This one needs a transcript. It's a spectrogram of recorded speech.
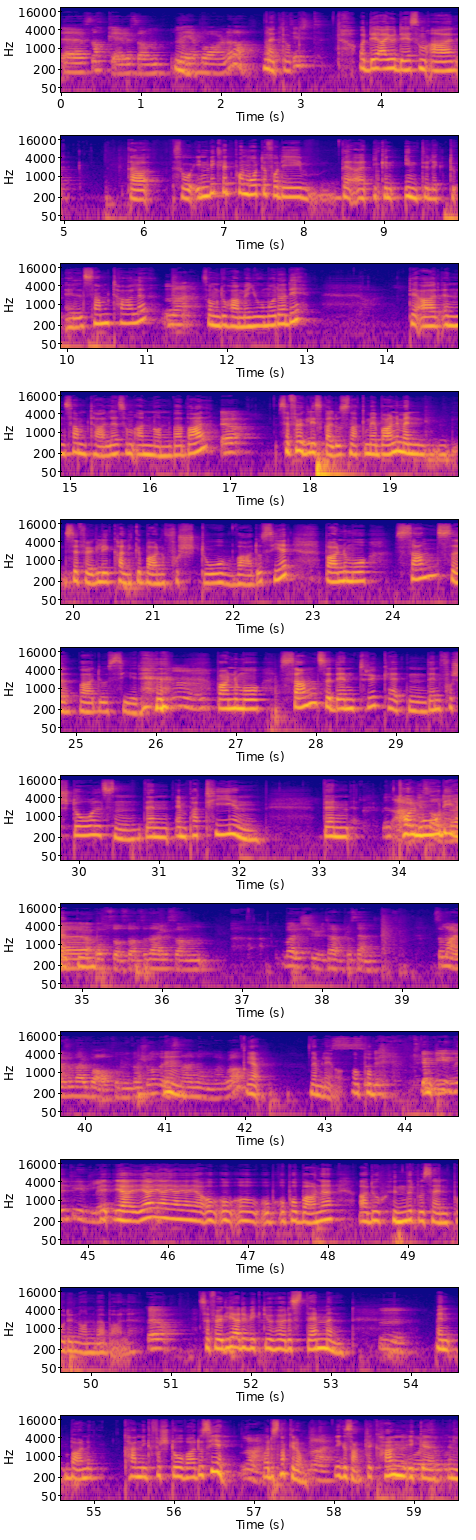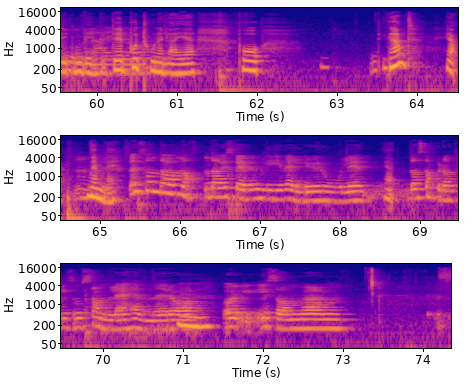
eh, snakke liksom med barnet, da. Aktivt. Og det er jo det som er da så innviklet på en måte, fordi det er ikke en intellektuell samtale Nei. som du har med jordmora di. Det er en samtale som er nonverbal. Ja. Selvfølgelig skal du snakke med barnet, men selvfølgelig kan ikke barnet forstå hva du sier. Barnet må sanse hva du sier. barnet må sanse den tryggheten, den forståelsen, den empatien, den Men er det Tålmodigheten. ikke sånn eh, også, at det er liksom bare 20-30% som er liksom verbal kommunikasjon, resten er nonverbal? Ja, nemlig. Og Så på, det tidlig. ja, ja, ja, ja, ja, ja. Og, og, og, og, på barnet er du 100% på det nonverbale. Ja. Selvfølgelig er det viktig å høre stemmen, Mm. men barnet kan ikke forstå hva du sier. Nei. Hva du snakker om. Nei. Ikke sant? Det kan det ikke liksom en liten baby. Det er på toneleie. På Ikke sant? Ja, Mm. nemlig. Men sånn da om natten, da, hvis babyen blir veldig urolig, Ja. da snakker du om å liksom samle hender og, Mm. og liksom um,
